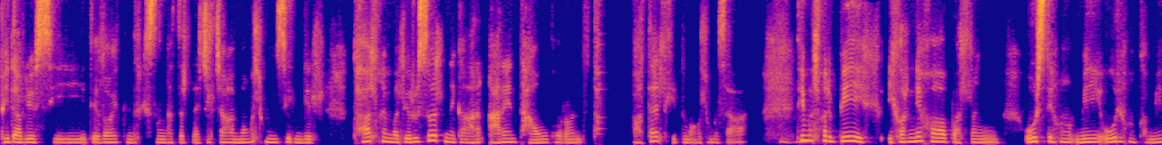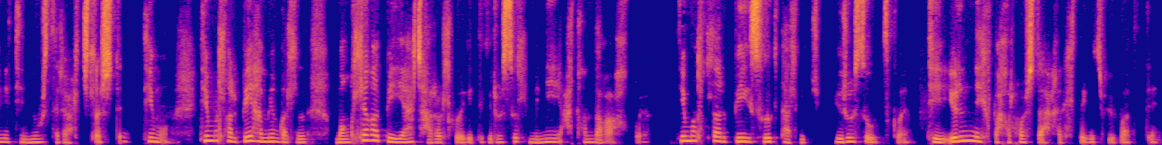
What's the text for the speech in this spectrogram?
PwC, Deloitte энэ гэсэн газарт ажиллаж байгаа монгол хүмүүсийг ингээл тоолох юм бол ерөөсөө л нэг гарын 5 3-нд тоотал хэдэн монгол хүмүүс байгаа. Тийм болохоор би их эх орныхоо болон өөрсдийнхөө миний өөрийнхөө community нүүрсээр олчлоо шүү дээ. Тийм үү. Тийм болохоор би хамгийн гол нь Монголыгоо би яаж харуулах вэ гэдэг ерөөсөө л миний атганд байгаа байхгүй юу. Тийм болохоор би сөрөг тал гэж ерөөсөө үзэхгүй. Тий, ер нь их бахархууштай ах хэрэгтэй гэж би боддیں۔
